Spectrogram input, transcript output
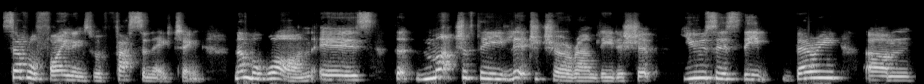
several findings were fascinating. Number one is that much of the literature around leadership uses the very um,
